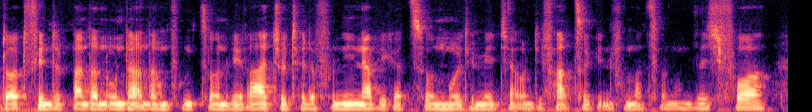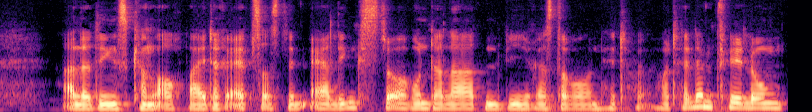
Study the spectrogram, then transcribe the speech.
Dort findet man dann unter anderem Funktionen wie Radio, Telefonie, Navigation, Multimedia und die Fahrzeuginformation an sich vor. Allerdings kann man auch weitere Apps aus dem Airlink Store runterladen, wie Restaurant- und Hotelempfehlungen.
